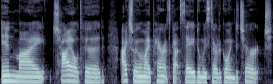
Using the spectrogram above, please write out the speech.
in my childhood, actually, when my parents got saved and we started going to church,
